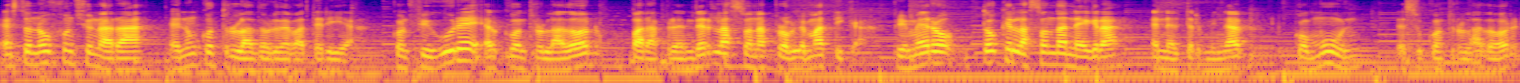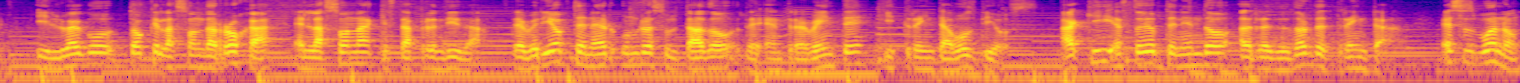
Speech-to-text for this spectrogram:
Esto no funcionará en un controlador de batería. Configure el controlador para prender la zona problemática. Primero, toque la sonda negra en el terminal común de su controlador y luego toque la sonda roja en la zona que está prendida. Debería obtener un resultado de entre 20 y 30 voltios. Aquí estoy obteniendo alrededor de 30. Eso es bueno.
